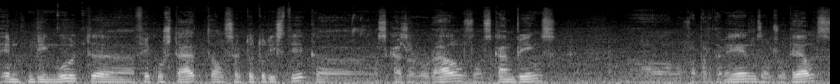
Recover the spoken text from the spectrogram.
Hem vingut a fer costat al sector turístic, a les cases rurals, als càmpings, als apartaments, als hotels,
